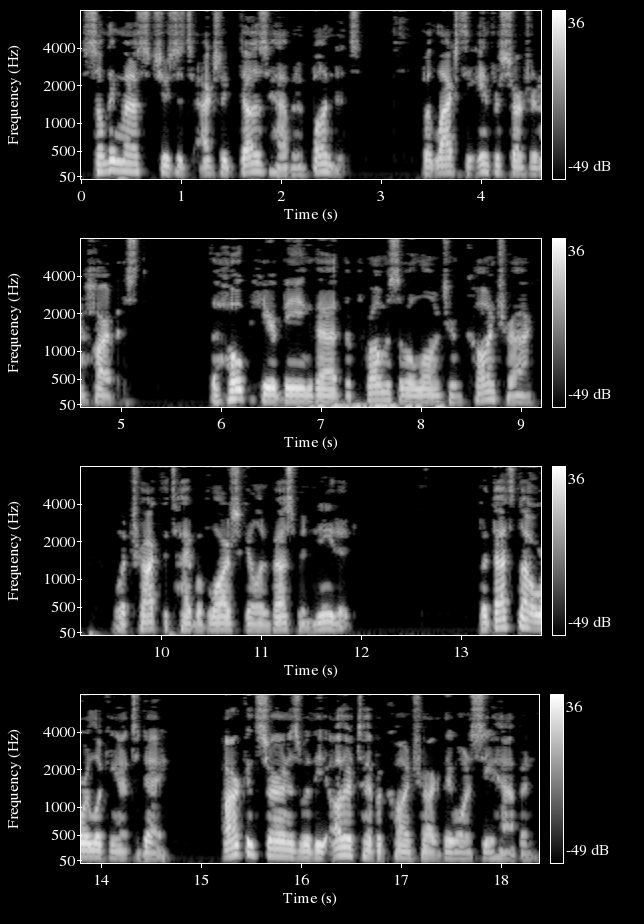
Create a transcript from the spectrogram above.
something Massachusetts actually does have in abundance, but lacks the infrastructure to harvest. The hope here being that the promise of a long term contract will attract the type of large scale investment needed. But that's not what we're looking at today. Our concern is with the other type of contract they want to see happen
